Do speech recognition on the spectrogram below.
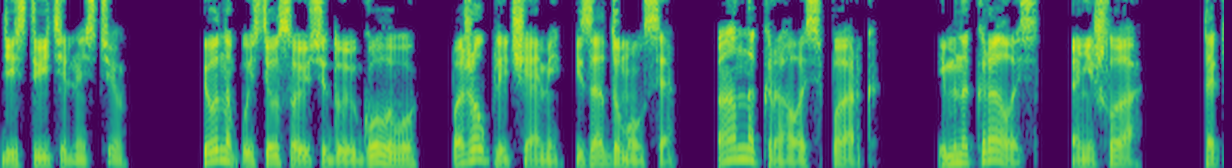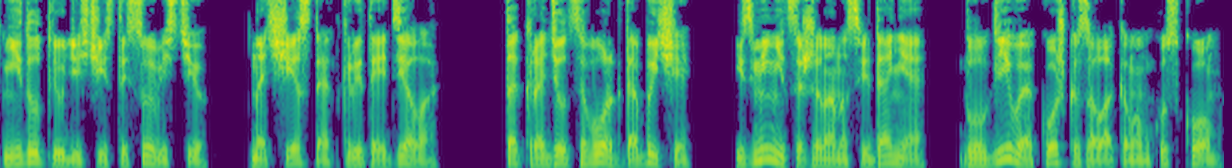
действительностью. И он опустил свою седую голову, пожал плечами и задумался. Анна кралась в парк. Именно кралась, а не шла. Так не идут люди с чистой совестью, на честное, открытое дело. Так крадется вор к добыче, изменится жена на свидание, блудливая кошка за лакомым куском.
